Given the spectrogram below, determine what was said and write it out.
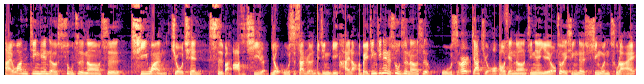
台湾今天的数字呢是七万九千四百八十七人，有五十三人已经离开了。啊，北京今天的数字呢是五十二加九。朝鲜呢今天也有最新的新闻出来，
